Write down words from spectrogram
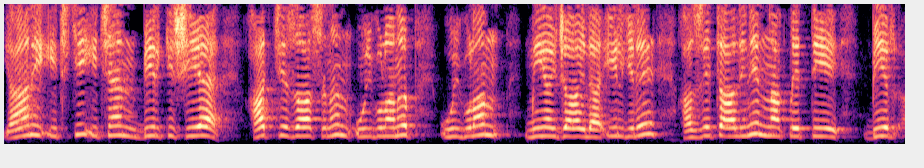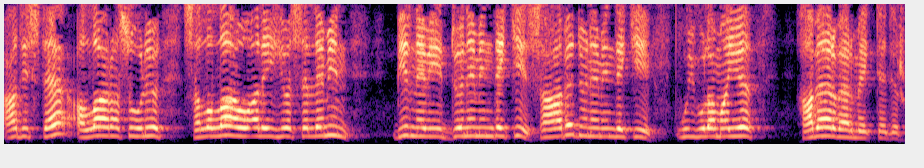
yani içki içen bir kişiye had cezasının uygulanıp uygulanmayacağıyla ilgili Hazreti Ali'nin naklettiği bir hadiste Allah Resulü sallallahu aleyhi ve sellemin bir nevi dönemindeki sahabe dönemindeki uygulamayı haber vermektedir.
